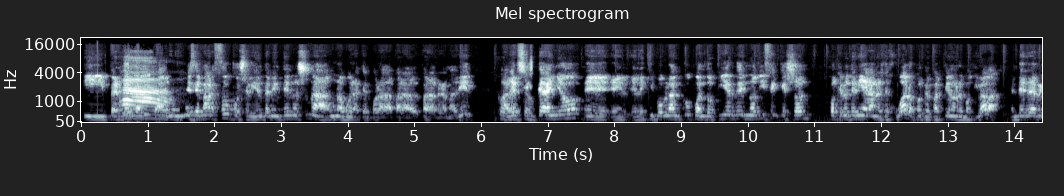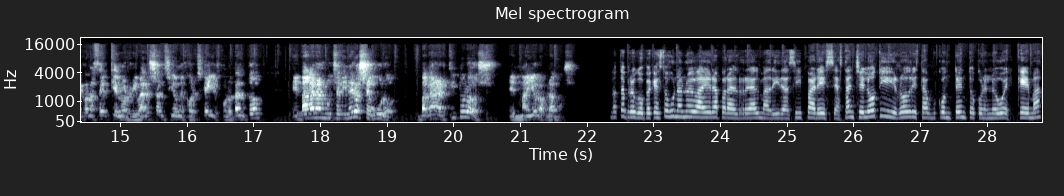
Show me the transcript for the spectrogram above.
y perder la liga en el mes de marzo, pues evidentemente no es una, buena temporada para, el Real Madrid. A ver si este año eh, el, equipo blanco cuando pierde no dicen que son porque no tenía ganas de jugar o porque el partido no le motivaba, en vez de reconocer que los rivales han sido mejores que ellos. Por lo tanto, eh, va a ganar mucho dinero seguro, va a ganar títulos, en mayo lo hablamos. No te preocupes, que esto es una nueva era para el Real Madrid, así parece. Hasta Ancelotti y Rodri están contentos con el nuevo esquema.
